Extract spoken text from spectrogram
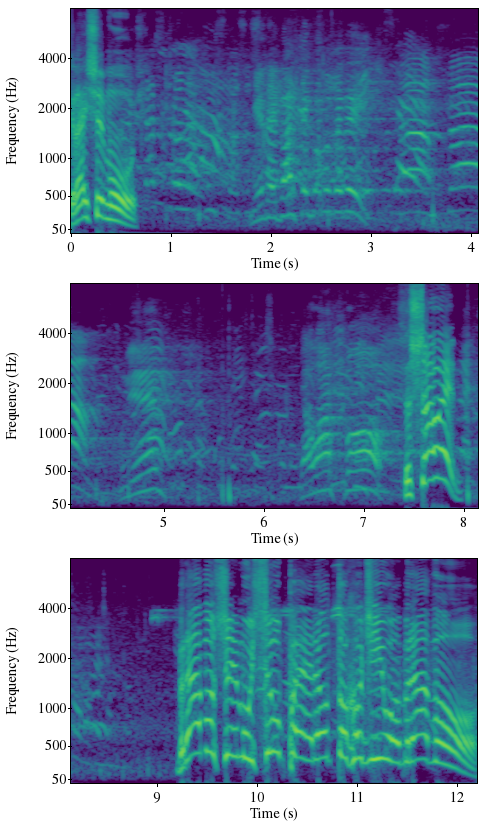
Graj Szymuś! Nie daj Bartek, bo może wyjść. Sam, sam. Mówiłem? Ja łatwo. Ze strzałem! Brawo Szymuś, super! O to chodziło, brawo!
